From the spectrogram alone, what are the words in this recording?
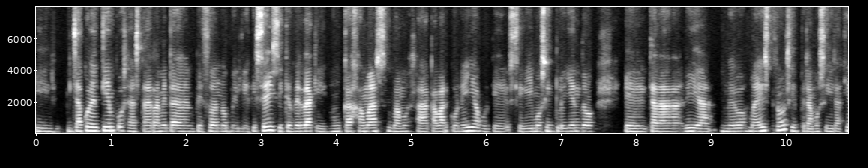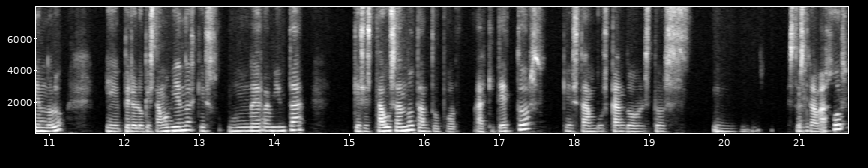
Y ya con el tiempo, o sea, esta herramienta empezó en 2016 y que es verdad que nunca jamás vamos a acabar con ella porque seguimos incluyendo eh, cada día nuevos maestros y esperamos seguir haciéndolo. Eh, pero lo que estamos viendo es que es una herramienta que se está usando tanto por arquitectos que están buscando estos, mm, estos trabajos,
